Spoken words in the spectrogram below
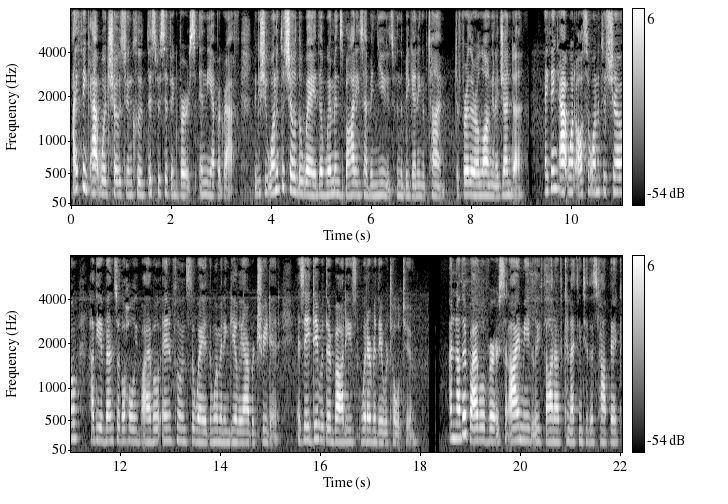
I think Atwood chose to include this specific verse in the epigraph because she wanted to show the way that women's bodies have been used from the beginning of time to further along an agenda. I think Atwood also wanted to show how the events of the Holy Bible influenced the way the women in Gilead were treated, as they did with their bodies whatever they were told to. Another Bible verse that I immediately thought of connecting to this topic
